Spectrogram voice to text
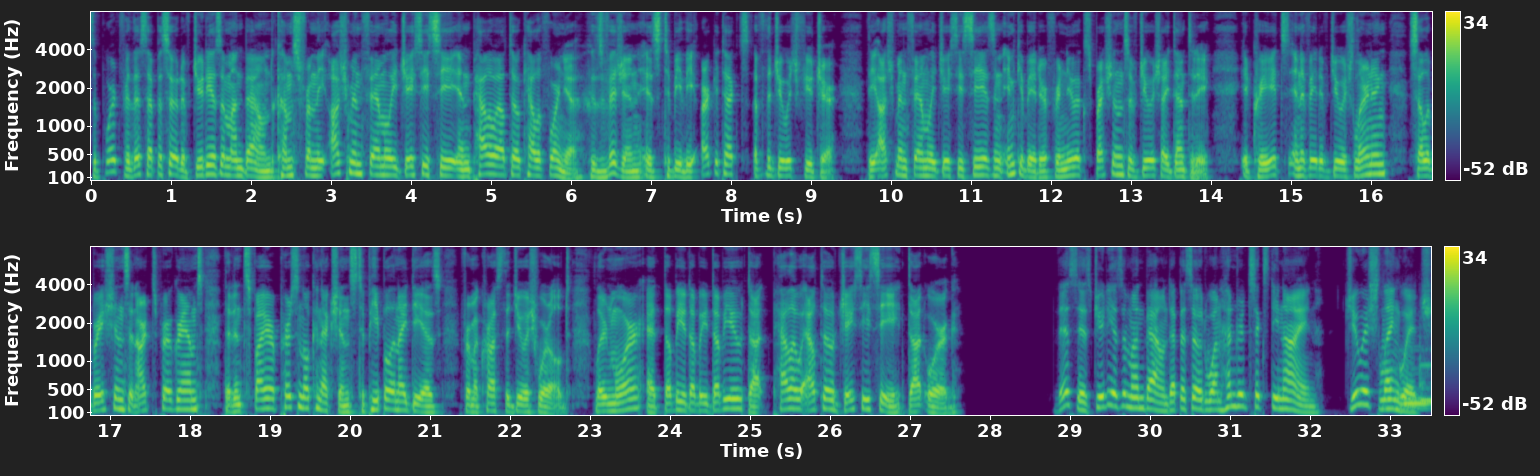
Support for this episode of Judaism Unbound comes from the Oshman Family JCC in Palo Alto, California, whose vision is to be the architects of the Jewish future. The Oshman Family JCC is an incubator for new expressions of Jewish identity. It creates innovative Jewish learning, celebrations, and arts programs that inspire personal connections to people and ideas from across the Jewish world. Learn more at www.paloaltojcc.org. This is Judaism Unbound, episode 169 Jewish Language.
